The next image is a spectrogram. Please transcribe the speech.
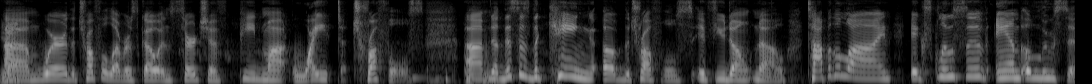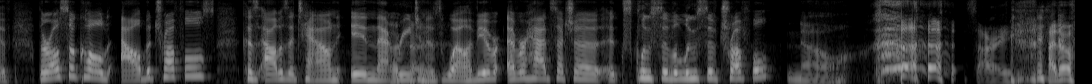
Mm-hmm. Yeah. um, where the truffle lovers go in search of Piedmont white truffles. Um, Mm-hmm. now, this is the king of the truffles, if you don't know. Top of the line, exclusive and elusive. They're also called Alba truffles because Alba's a town in that region as well. Have you ever ever had such a exclusive, elusive truffle? No. Sorry. I don't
